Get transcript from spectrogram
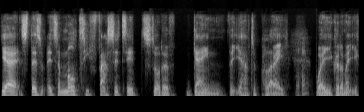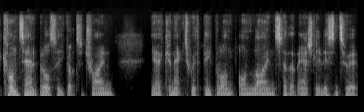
yeah it's there's it's a multifaceted sort of game that you have to play Right. Mhm. where you've got to make your content but also you've got to try and yeah connect with people on online so that they actually listen to it.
